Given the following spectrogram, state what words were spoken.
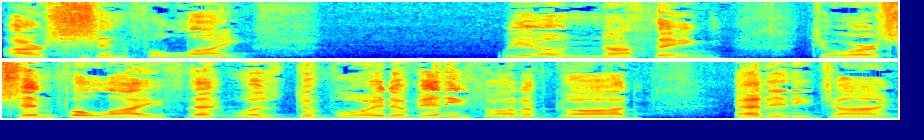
our sinful life. We owe nothing to our sinful life that was devoid of any thought of God at any time.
